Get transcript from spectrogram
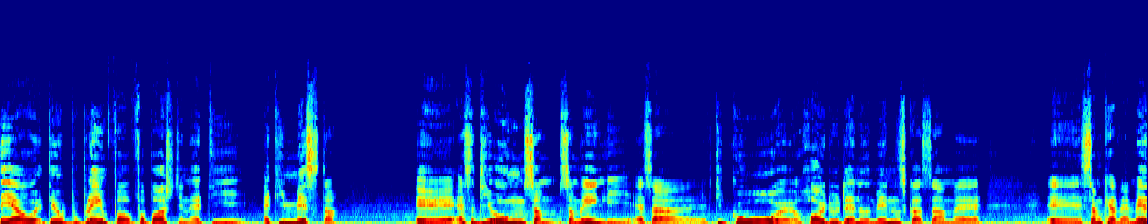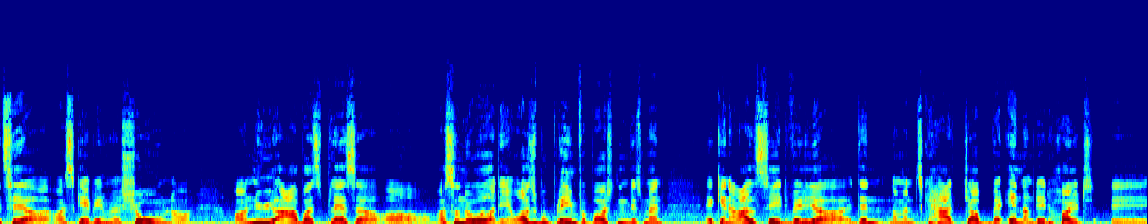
Det er jo, det er jo et problem for, for Bosnien, at de, at de mister øh, altså de unge, som, som egentlig, altså de gode, øh, højt uddannede mennesker, som, øh, øh, som kan være med til at, at skabe innovation og, og nye arbejdspladser og, og sådan noget. Og det er jo også et problem for Bosnien, hvis man øh, generelt set vælger den, når man skal have et job, hvad end om det er et højt øh,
